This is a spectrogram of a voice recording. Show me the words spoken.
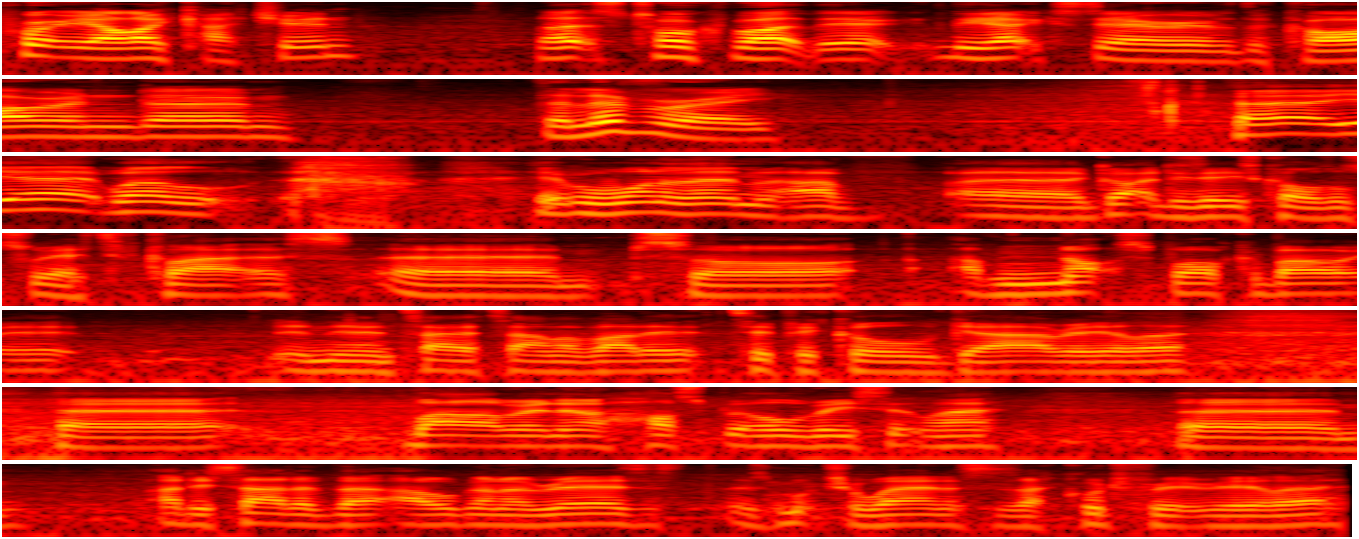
pretty eye-catching. Let's talk about the the exterior of the car and um, the livery. Uh, yeah, well, it was one of them. I've uh, got a disease called ulcerative colitis, um, so I've not spoke about it in the entire time I've had it. Typical guy, really. Uh, while I was in a hospital recently, um, I decided that I was going to raise as much awareness as I could for it, really,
